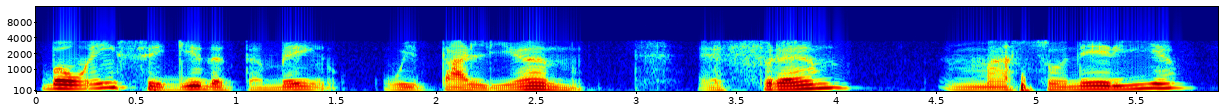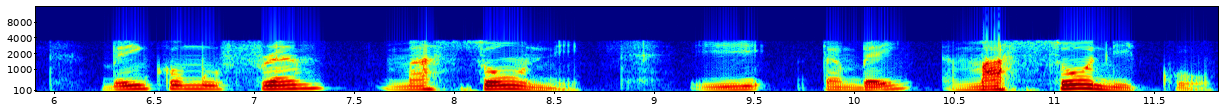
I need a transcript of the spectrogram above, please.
Bom, em seguida também o italiano é fran maçoneria, bem como fran maçone e também maçônico,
